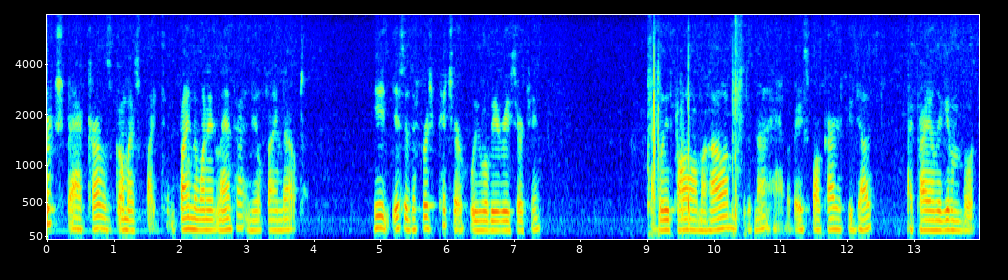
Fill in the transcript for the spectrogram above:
Search back Carlos Gomez fight and find the one in Atlanta and you'll find out. He, this is the first pitcher we will be researching. I believe Paul Maholm does not have a baseball card. If he does, I probably only give him about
